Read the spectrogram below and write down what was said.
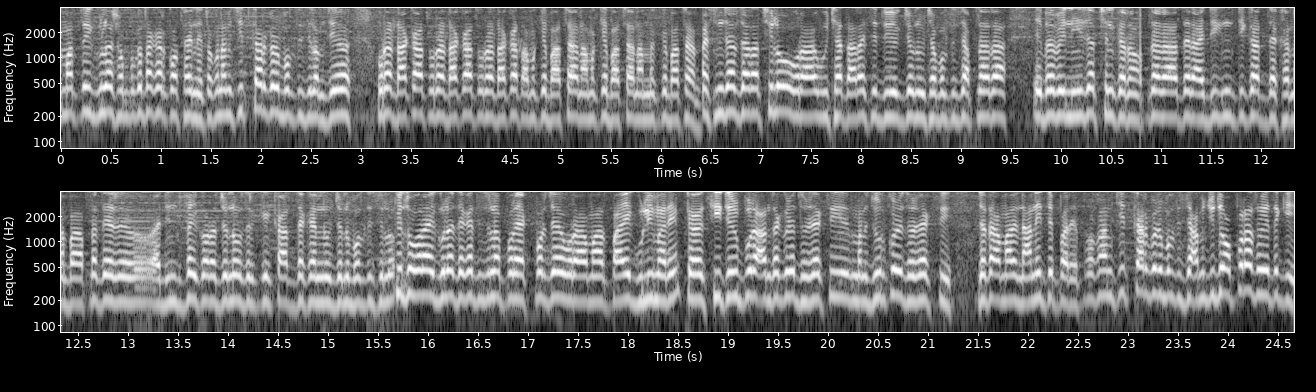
আমার তো এইগুলো সম্পর্ক থাকার কথাই নেই। তখন আমি চিৎকার করে বলতেছিলাম যে, ওরা ডাকাত ওরা ডাকাত ওরা ডাকাত, আমাকে বাঁচান আমাকে বাঁচান আমাকে বাঁচান। প্যাসেঞ্জার যারা ছিল, ওরা উঠা দাঁড়াইছে, দুই একজন উঠা বলতেছে, আপনারা এভাবে নিয়ে যাচ্ছেন কেন? আপনাদের আইডেন্টি কার্ড দেখান বা আপনাদের আইডেন্টিফাই করার জন্য ওদেরকে কার্ড দেখানোর জন্য বলতেছিল। কিন্তু ওরা এগুলো দেখাতেছিল না, পরে এক পর্যায়ে ওরা আমার পায়ে গুলি মারে। সিটের উপর আঞ্জা করে ধরে রাখছি মানে জোর করে ধরে রাখছি, যাতে আমার না নিতে পারে। তখন আমি চিৎকার করে বলতেছি, আমি যদি অপরাধ হয়ে থাকি,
